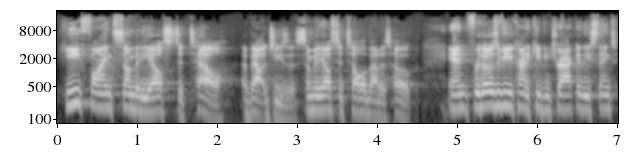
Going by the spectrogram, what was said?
he finds somebody else to tell about Jesus, somebody else to tell about his hope. And for those of you kind of keeping track of these things,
